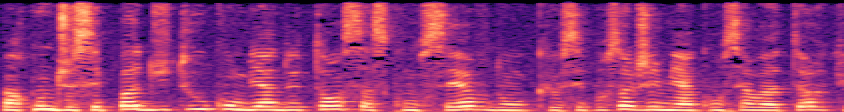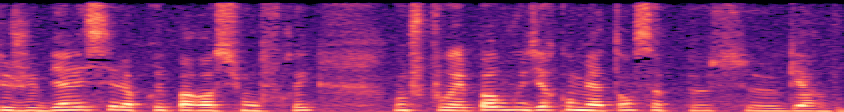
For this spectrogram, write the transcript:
par contre, je ne sais pas du tout combien de temps ça se conserve. Donc euh, c'est pour ça que j'ai mis un conservateur et que je vais bien laisser la préparation au frais. Donc je ne pourrais pas vous dire combien de temps ça peut se garder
